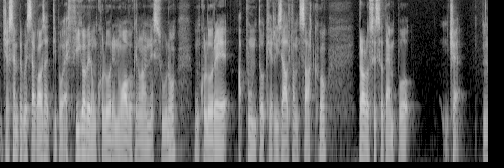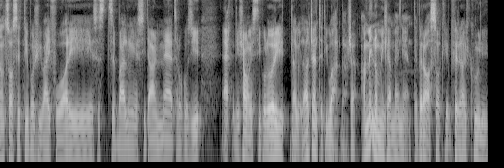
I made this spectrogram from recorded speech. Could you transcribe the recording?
c'è sempre questa cosa, tipo è figo avere un colore nuovo che non ha nessuno, un colore appunto che risalta un sacco, però allo stesso tempo, cioè, non so se tipo ci vai fuori, se, se vai all'università, in metro, così, ecco, diciamo che questi colori la, la, gente ti guarda, cioè a me non mi cambia niente, però so che per alcuni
